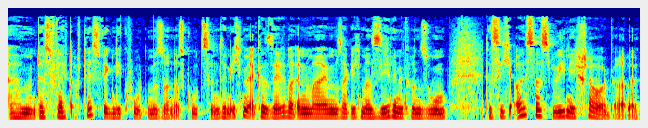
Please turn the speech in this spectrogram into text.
Ähm, dass vielleicht auch deswegen die Quoten besonders gut sind. Denn ich merke selber in meinem, sag ich mal, Serienkonsum, dass ich äußerst wenig schaue gerade.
